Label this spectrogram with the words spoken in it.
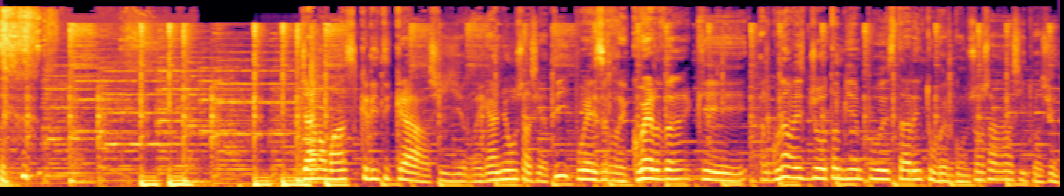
ya no más críticas y regaños hacia ti, pues recuerda que alguna vez yo también pude estar en tu vergonzosa situación.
